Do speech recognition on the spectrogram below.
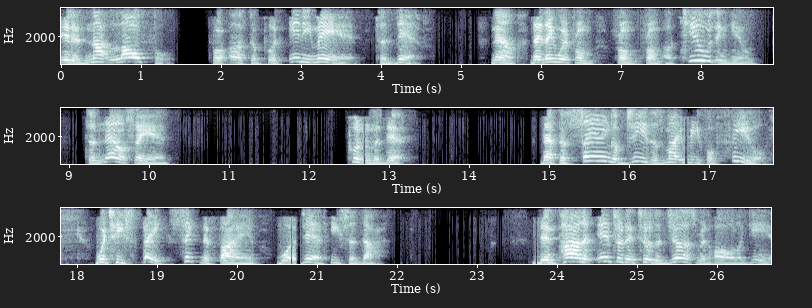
it is not lawful for us to put any man to death. Now, they, they went from, from, from accusing him to now saying, put him to death. That the saying of Jesus might be fulfilled, which he spake, signifying what death he should die. Then Pilate entered into the judgment hall again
